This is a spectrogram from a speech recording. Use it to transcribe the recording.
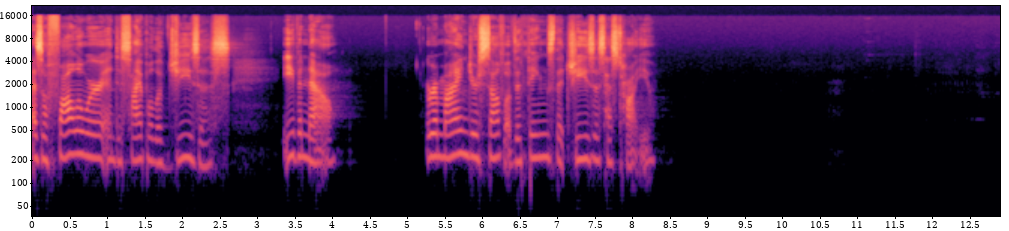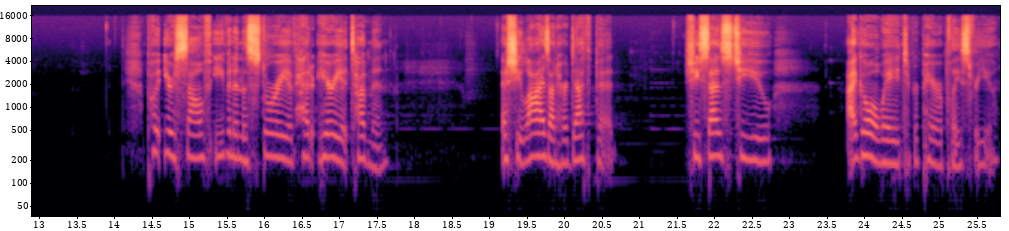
As a follower and disciple of Jesus, even now, remind yourself of the things that Jesus has taught you. Put yourself even in the story of Harriet Tubman. As she lies on her deathbed, she says to you, I go away to prepare a place for you.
